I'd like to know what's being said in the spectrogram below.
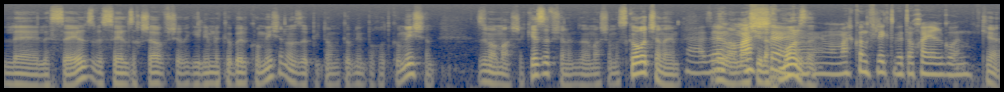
לסיילס, וסיילס עכשיו שרגילים לקבל קומישן על זה, פתאום מקבלים פחות קומישן. זה ממש הכסף שלהם, זה ממש המשכורת שלהם. אה, זה ממש, יילחמו על זה. ממש קונפליקט בתוך הארגון. כן.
